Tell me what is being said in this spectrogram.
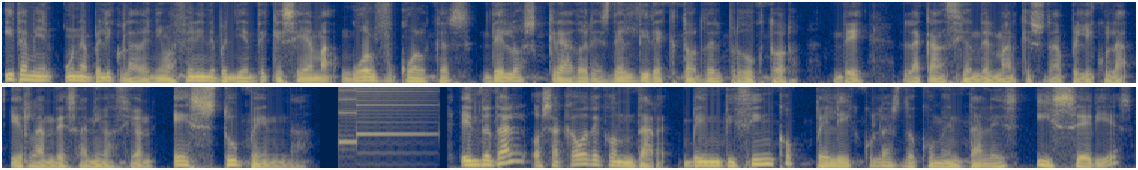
Y también una película de animación independiente que se llama Wolf Walkers, de los creadores del director, del productor de La canción del mar, que es una película irlandesa animación estupenda. En total os acabo de contar 25 películas, documentales y series,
